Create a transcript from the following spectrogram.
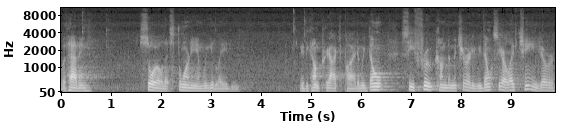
with having soil that's thorny and weed laden. We become preoccupied and we don't see fruit come to maturity. We don't see our life change over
